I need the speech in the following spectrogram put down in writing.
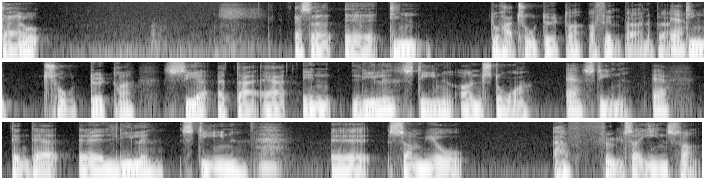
der er jo... Altså, øh, din, du har to døtre og fem børnebørn. Ja. Dine to døtre siger, at der er en lille Stine og en stor Ja. Stine. Ja. Den der øh, lille Stine, øh, som jo har følt sig ensom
